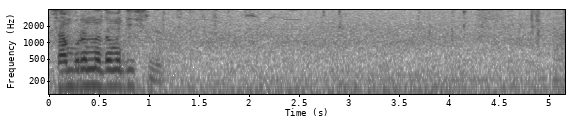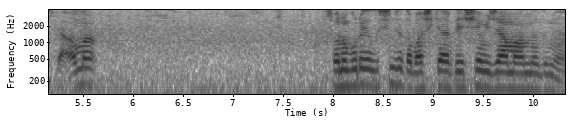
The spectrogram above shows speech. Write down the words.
Sen buranın adamı değilsin dedim. Ya ama sonra buraya alışınca da başka yerde yaşayamayacağımı anladım ya.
